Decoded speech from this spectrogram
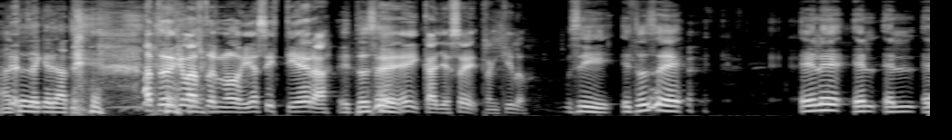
Antes de que... Antes de que la tecnología existiera. Entonces... Eh, ey, cállese, tranquilo. Sí, entonces él es, él- él- él-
